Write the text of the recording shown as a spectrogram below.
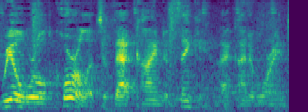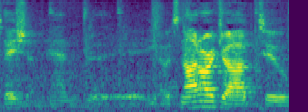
real world correlates of that kind of thinking, that kind of orientation. And uh, you know, it's not our job to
